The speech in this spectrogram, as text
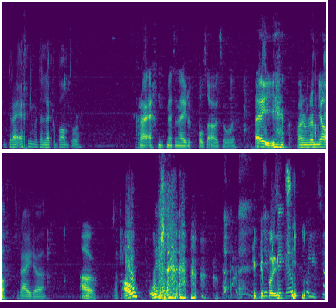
Ik rij echt niet met een lekke band hoor. ik rij echt niet met een hele kapotte auto hoor. Hé, hey, waarom rem je af? rijden. Oh. Oh, oeps. ik is politie. politie.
